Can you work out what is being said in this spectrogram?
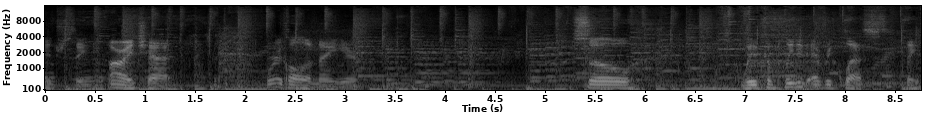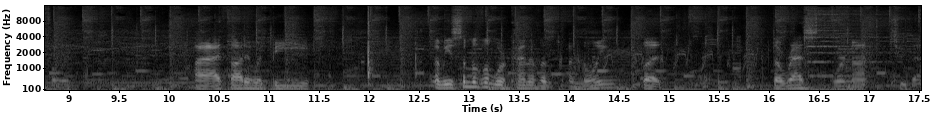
Interesting. Alright, chat. We're gonna call it a night here. So, we've completed every quest, thankfully. I, I thought it would be... I mean, some of them were kind of annoying, but the rest were not too bad.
